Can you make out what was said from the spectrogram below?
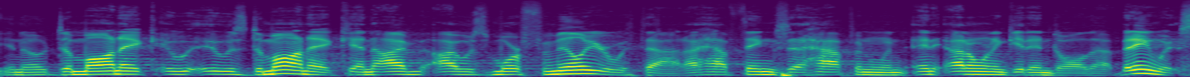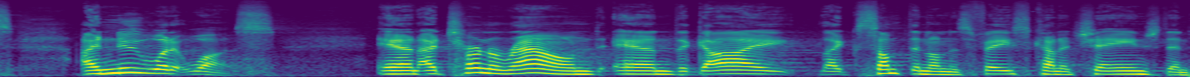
You know, demonic, it, it was demonic, and I, I, was more familiar with that. I have things that happen when, I don't want to get into all that. But, anyways, I knew what it was. And I turn around, and the guy, like something on his face kind of changed, and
